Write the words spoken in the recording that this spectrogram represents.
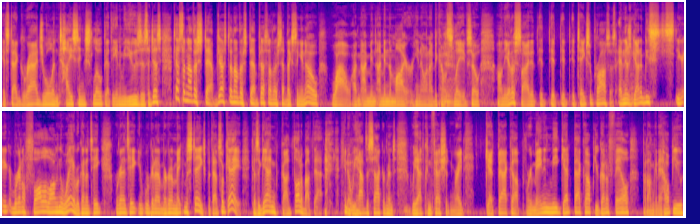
It's that gradual, enticing slope that the enemy uses. So just just another step, just another step, just another step. Next thing you know wow, I'm, I'm in I'm in the mire, you know, and I become yeah. a slave. So on the other side, it it, it, it, it takes a process, and there's going to be we're going to fall along the way. We're going to take we're going to take we're going to we're going to make mistakes, but that's okay because again, God thought about that. you know, mm-hmm. we have the sacraments, we have confession, right? get back up. Remain in me, get back up. You're going to fail, but I'm going to help you.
